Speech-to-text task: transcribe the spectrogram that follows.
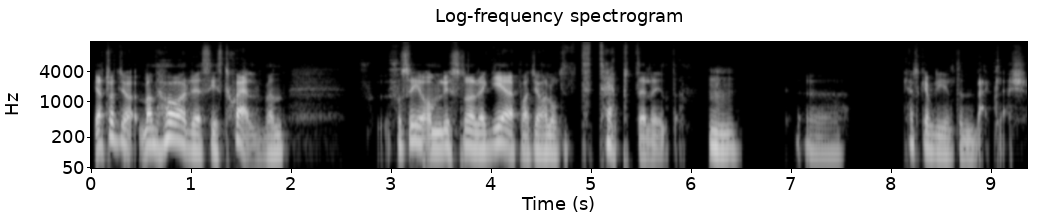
jag tror att jag, man hör det sist själv, men får se om lyssnarna reagerar på att jag har låtit täppt eller inte. Mm. Uh, kanske ska bli en liten backlash.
